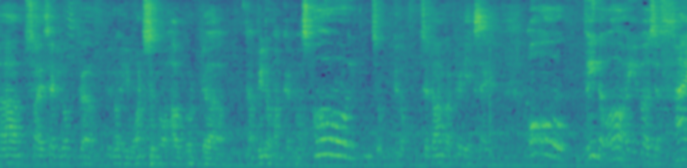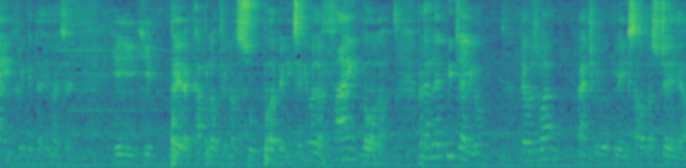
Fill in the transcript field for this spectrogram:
um, so I said, look, uh, you know, he wants to know how good uh, Vinu Mankad was. Oh, so, you know, so Don got pretty excited. Oh, Vinu, oh, he was a fine cricketer. You know, he said, he, he played a couple of, you know, superb innings and he was a fine bowler. But uh, let me tell you, there was one match we were playing, South Australia,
